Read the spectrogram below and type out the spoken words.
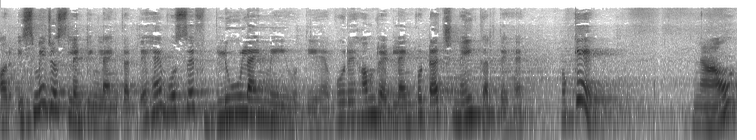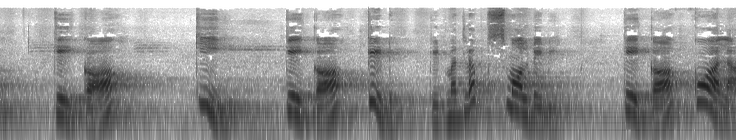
और इसमें जो स्लेंटिंग लाइन करते हैं, वो सिर्फ़ ब्लू लाइन में ही होती है। वो रे, हम रेड लाइन को टच नहीं करते हैं। ओके नाउ के का की के का किड किड मतलब स्मॉल बेबी के का कोआला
